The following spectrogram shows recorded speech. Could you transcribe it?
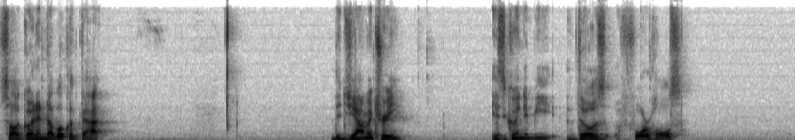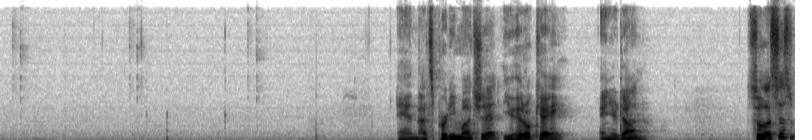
So I'll go ahead and double click that. The geometry is going to be those four holes. And that's pretty much it. You hit OK and you're done. So let's just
